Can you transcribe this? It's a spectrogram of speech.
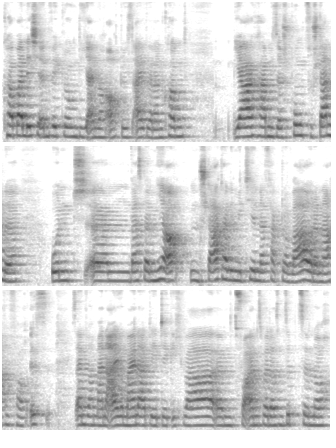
körperliche Entwicklung, die einfach auch durchs Alter dann kommt, ja, kam dieser Sprung zustande. Und ähm, was bei mir auch ein starker limitierender Faktor war oder nach wie vor auch ist, ist einfach meine allgemeine Athletik. Ich war ähm, vor allem 2017 noch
